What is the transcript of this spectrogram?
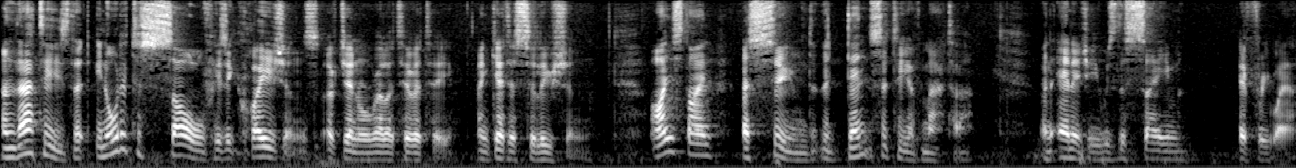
And that is that in order to solve his equations of general relativity and get a solution, Einstein assumed that the density of matter and energy was the same everywhere.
